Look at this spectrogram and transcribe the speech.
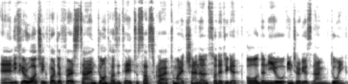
And if you're watching for the first time, don't hesitate to subscribe to my channel so that you get all the new interviews that I'm doing.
